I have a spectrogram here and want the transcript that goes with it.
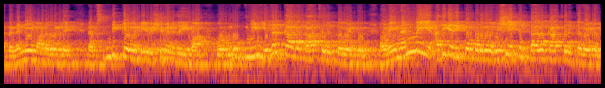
அந்த கண்ணியமானவர்களே நாம் சிந்திக்க வேண்டிய விஷயம் என்ன தெரியுமா? ஒரு முக்மீன் எதற்காக காத்திருக்க வேண்டும்? அவனுடைய நன்மை அதிகரிக்கப்படுகிற விஷயத்திற்காக காத்திருக்க வேண்டும்.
